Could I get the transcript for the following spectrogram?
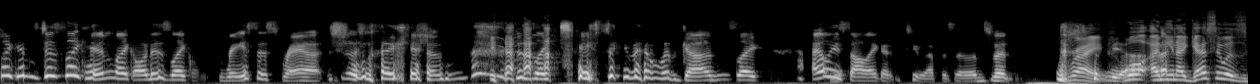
like, it's just like him like on his like racist ranch and like him yeah. just like chasing them with guns like i only saw like a, two episodes but right yeah. well i mean i guess it was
